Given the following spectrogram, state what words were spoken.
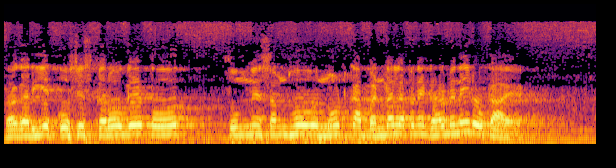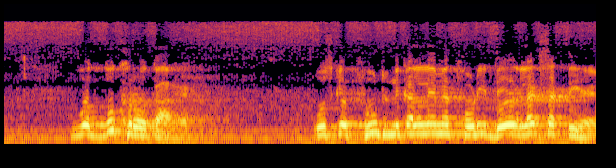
तो अगर ये कोशिश करोगे तो तुमने समझो, वो नोट का बंडल अपने घर में नहीं रोका है, वो दुख रोका है। उसके फूट निकलने में थोड़ी देर लग सकती है।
